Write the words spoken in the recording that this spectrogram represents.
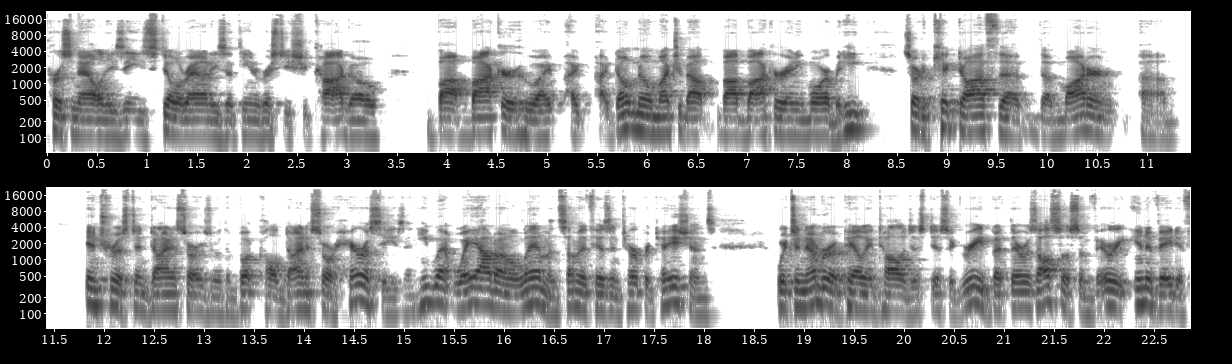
personalities. He's still around. He's at the University of Chicago. Bob Bakker, who I, I, I don't know much about Bob Bakker anymore, but he sort of kicked off the the modern um, interest in dinosaurs with a book called Dinosaur Heresies, and he went way out on a limb in some of his interpretations which a number of paleontologists disagreed, but there was also some very innovative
